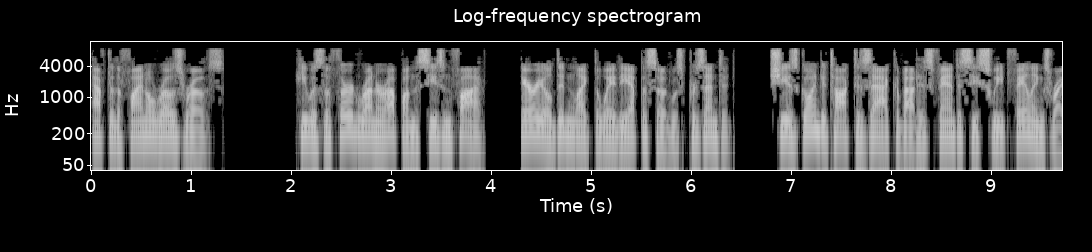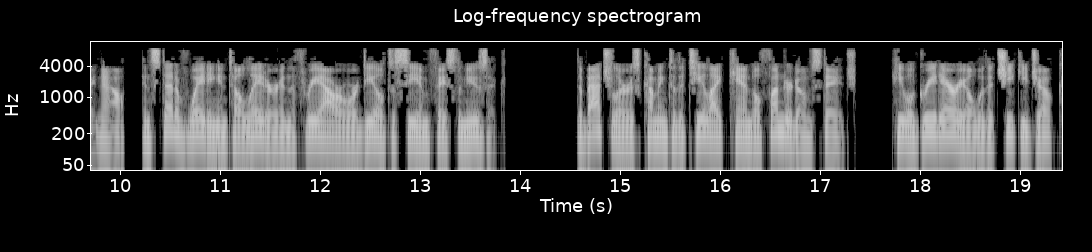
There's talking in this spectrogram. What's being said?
after the final Rose Rose. He was the third runner up on the season 5. Ariel didn't like the way the episode was presented. She is going to talk to Zach about his fantasy suite failings right now, instead of waiting until later in the three hour ordeal to see him face the music. The Bachelor is coming to the Tea Light Candle Thunderdome stage. He will greet Ariel with a cheeky joke.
